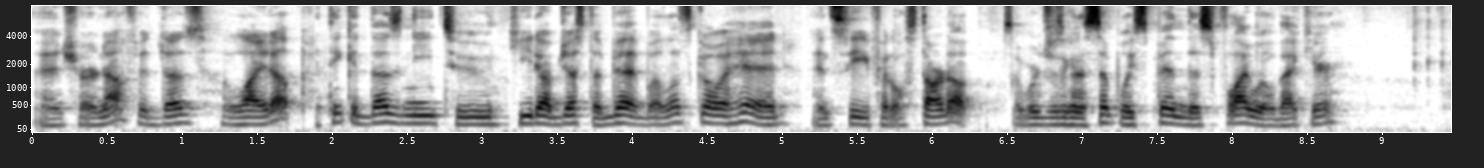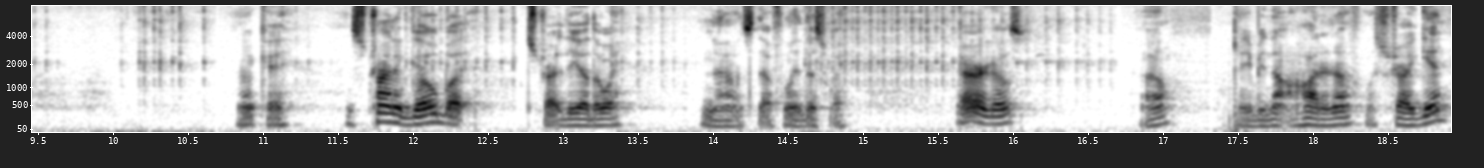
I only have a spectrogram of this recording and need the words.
And sure enough, it does light up. I think it does need to heat up just a bit, but let's go ahead and see if it'll start up. So we're just gonna simply spin this flywheel back here. Okay, it's trying to go, but let's try the other way. No, it's definitely this way. There it goes. Well, maybe not hot enough. Let's try again.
